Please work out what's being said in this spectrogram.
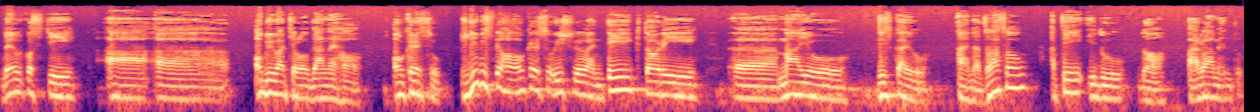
veľkosti a, a obyvateľov daného okresu. Vždy by z toho okresu išli len tí, ktorí e, majú, získajú najviac hlasov a tí idú do parlamentu. E,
